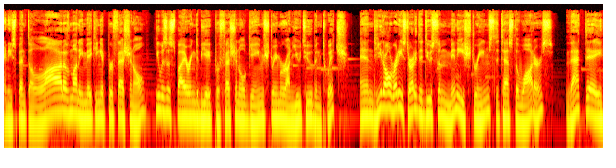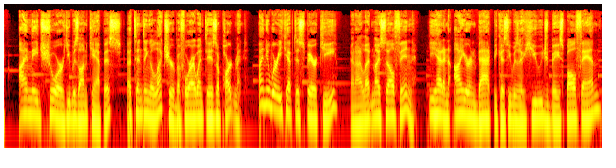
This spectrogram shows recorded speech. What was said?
and he spent a lot of money making it professional. He was aspiring to be a professional game streamer on YouTube and Twitch, and he'd already started to do some mini streams to test the waters. That day, I made sure he was on campus, attending a lecture before I went to his apartment. I knew where he kept his spare key, and I let myself in. He had an iron bat because he was a huge baseball fan.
